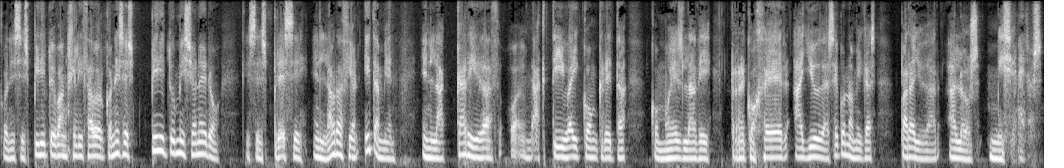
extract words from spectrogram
con ese espíritu evangelizador, con ese espíritu misionero que se exprese en la oración y también en la caridad activa y concreta como es la de recoger ayudas económicas para ayudar a los misioneros.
